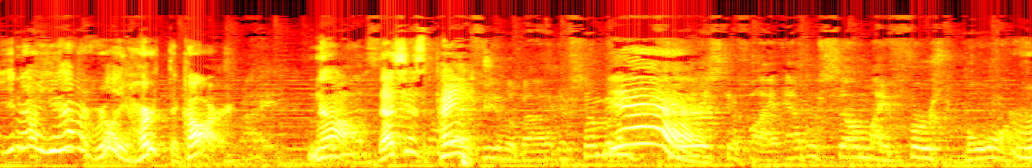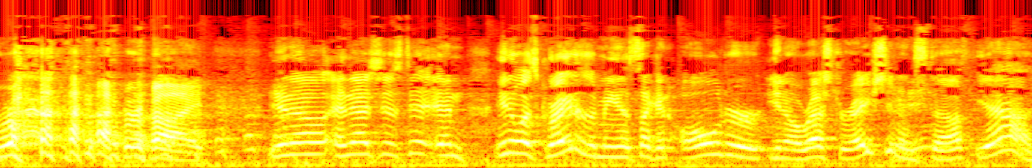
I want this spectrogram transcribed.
you know, you haven't really hurt the car. No, And that's just paint. I feel about it. If somebody's Yeah. if I ever sell my firstborn, right, right. You know, and that's just it. And you know what's great is, I mean, it's like an older, you know, restoration and is. stuff. Yeah,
